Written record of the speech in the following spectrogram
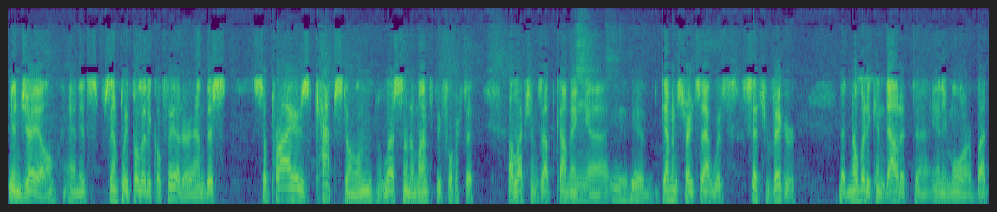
in jail. And it's simply political theater. And this surprise capstone, less than a month before the elections upcoming uh, demonstrates that with such vigor that nobody can doubt it uh, anymore. But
